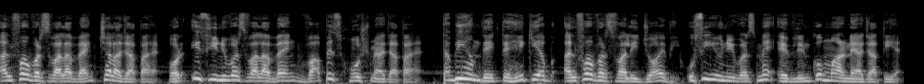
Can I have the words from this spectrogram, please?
अल्फावर्स वाला वैंग चला जाता है और इस यूनिवर्स वाला वैंग वापस होश में आ जाता है। तभी हम देखते हैं कि अब अल्फ़ा वर्स वाली जॉय भी उसी यूनिवर्स में एवलिन को मारने आ जाती है।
